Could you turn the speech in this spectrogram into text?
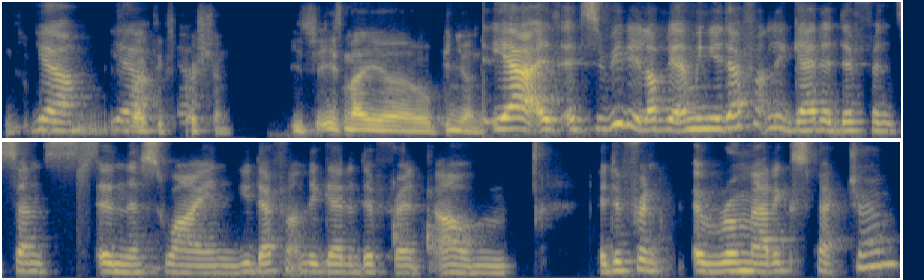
His, yeah, his yeah, right expression. Yeah. Is, is my uh, opinion. Yeah, it, it's really lovely. I mean, you definitely get a different sense in this wine. You definitely get a different um, a different aromatic spectrum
